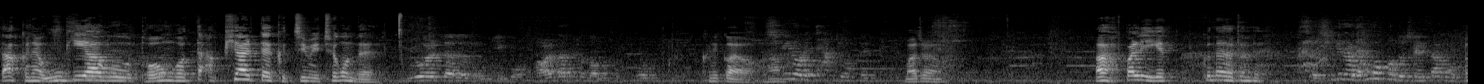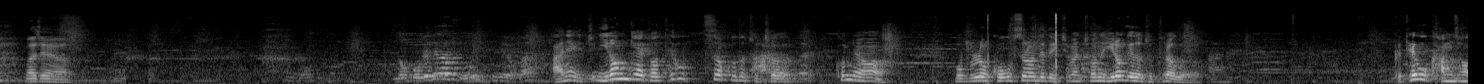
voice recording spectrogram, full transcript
딱 그냥 우기하고 더운 거 딱 피할 때 그쯤이 최고인데. 6월 달은 우기고 4월 달은 그니까요. 아, 11월이 딱 좋은데 맞아요. 아, 빨리 이게 끝나야 될 텐데. 11월에 항공권도 제일 싸고 맞아요. 너무 오래돼가지고 인테리어가 아니, 이런 게 더 태국스럽고 더 좋죠. 그럼요. 뭐, 물론 고급스러운 데도 있지만 저는 이런 게 더 좋더라고요. 그 태국 감성.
